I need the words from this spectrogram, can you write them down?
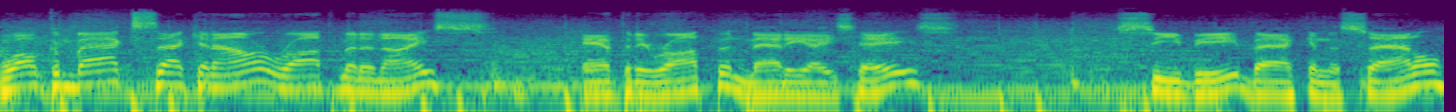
Welcome back. Second hour. Rothman and Ice. Anthony Rothman, Matty Ice Hayes, CB back in the saddle.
